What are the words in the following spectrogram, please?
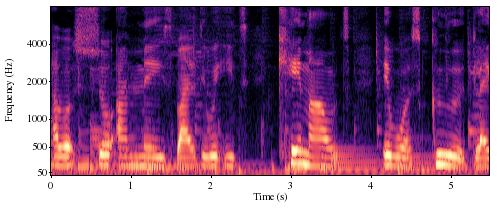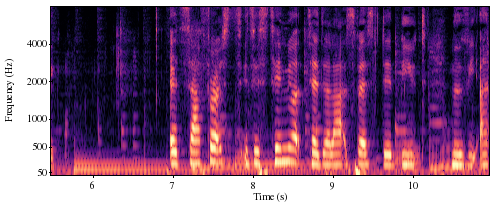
I was so amazed by the way it came out, it was good. Like it's our first it is Temi Otedola's first debut movie and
